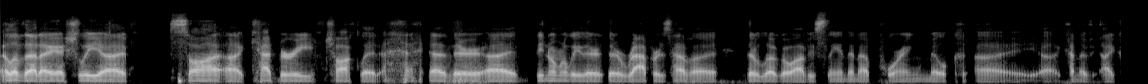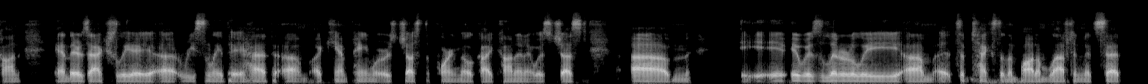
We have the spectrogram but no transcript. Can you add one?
I love that. I actually uh, saw uh, Cadbury chocolate. uh, they're uh, they normally their their wrappers have a their logo obviously, and then a pouring milk uh, uh, kind of icon. And there's actually a uh, recently they had um, a campaign where it was just the pouring milk icon, and it was just um, it, it, was literally um, some text on the bottom left, and it said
